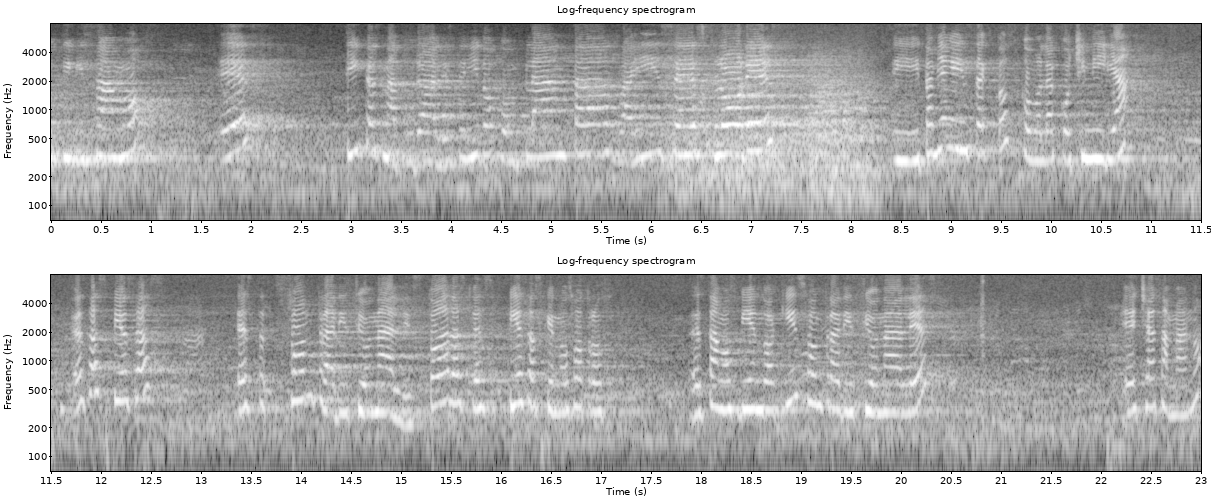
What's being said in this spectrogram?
utilizamos es tintas naturales, teñido con plantas, raíces, flores y también insectos como la cochinilla. Estas piezas son tradicionales. Todas las piezas que nosotros estamos viendo aquí son tradicionales, hechas a mano.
